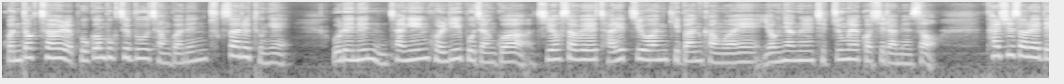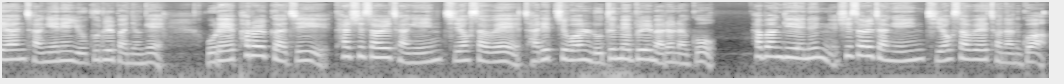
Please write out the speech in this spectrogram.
권덕철 보건복지부 장관은 축사를 통해 올해는 장애인 권리 보장과 지역사회 자립 지원 기반 강화에 역량을 집중할 것이라면서 탈시설에 대한 장애인의 요구를 반영해 올해 8월까지 탈시설 장애인 지역사회 자립 지원 로드맵을 마련하고 하반기에는 시설장애인 지역사회 전환과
